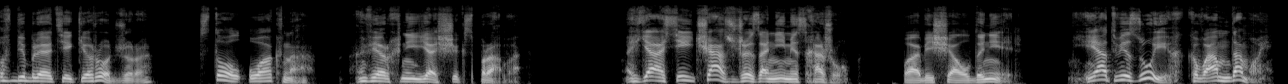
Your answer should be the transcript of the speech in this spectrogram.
В библиотеке Роджера. Стол у окна. Верхний ящик справа. Я сейчас же за ними схожу, пообещал Даниэль и отвезу их к вам домой».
